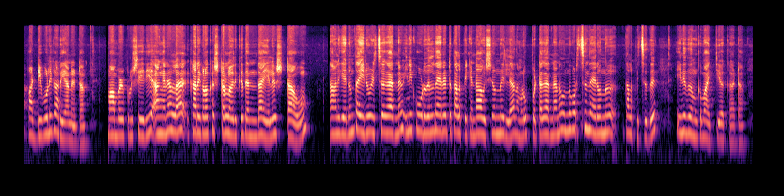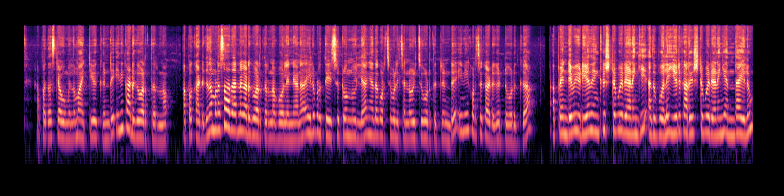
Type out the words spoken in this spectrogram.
അപ്പോൾ അടിപൊളി കറിയാണ് കേട്ടോ. മാമ്പഴപ്പുളിശ്ശേരി. അങ്ങനെയുള്ള കറികളൊക്കെ ഇഷ്ടമുള്ളവർക്ക് ഇത് എന്തായാലും ഇഷ്ടമാവും നാളികേരം തൈര് ഒഴിച്ച കാരണം ഇനി കൂടുതൽ നേരം ഇട്ട് തിളപ്പിക്കേണ്ട ആവശ്യമൊന്നുമില്ല. നമ്മൾ ഉപ്പിട്ട കാരണമാണ് ഒന്ന് കുറച്ച് നേരം ഒന്ന് തിളപ്പിച്ചത്. ഇനി ഇത് നമുക്ക് മാറ്റി വെക്കാം കേട്ടോ. അപ്പോൾ അത് സ്റ്റൗമിൽ നിന്ന് മാറ്റി വെക്കുന്നുണ്ട്. ഇനി കടുക് വറുത്തിടണം. അപ്പോൾ കടുക് നമ്മളെ സാധാരണ കടുക് വറുത്തിടുന്ന പോലെ തന്നെയാണ്. അതിൽ പ്രത്യേകിച്ചിട്ടൊന്നുമില്ല. ഞാൻ അത് കുറച്ച് വെളിച്ചെണ്ണ ഒഴിച്ച് കൊടുത്തിട്ടുണ്ട്. ഇനി കുറച്ച് കടുക് ഇട്ട് കൊടുക്കുക. അപ്പോൾ എന്റെ വീഡിയോ നിങ്ങൾക്ക് ഇഷ്ടപ്പെടുകയാണെങ്കിൽ അതുപോലെ ഈ ഒരു കറി ഇഷ്ടപ്പെടുകയാണെങ്കിൽ എന്തായാലും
